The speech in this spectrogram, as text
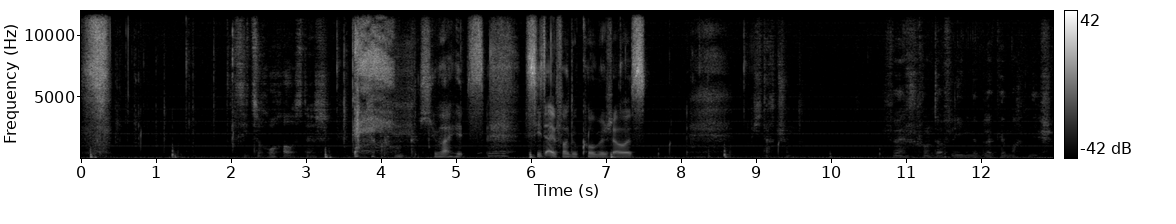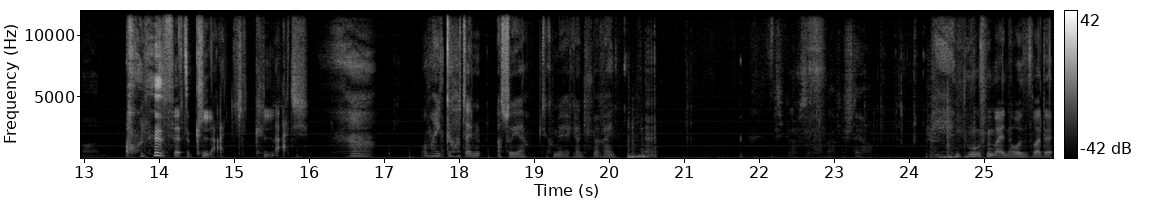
Sieht so hoch aus, der Sch Ich weiß. Sieht einfach nur komisch aus. Ich dachte schon, wenn runterfliegende Blöcke machen die Schaden. Oh, das wäre so klatsch, klatsch. Oh mein Gott, ein. Achso, ja, die kommen ja gar nicht mehr rein. Ich glaube, sie werden alle sterben. Nur mein Haus war der,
